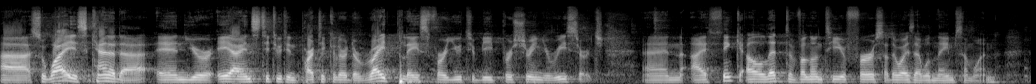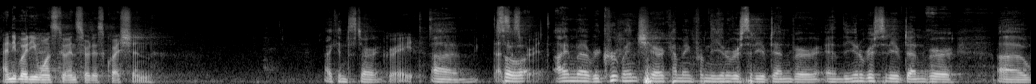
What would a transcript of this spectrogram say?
Uh, so why is Canada and your AI Institute in particular the right place for you to be pursuing your research? And I think I'll let the volunteer first, otherwise I will name someone. Anybody wants to answer this question? I can start. Great. Um, That's so. I'm a recruitment chair coming from the University of Denver, and the University of Denver uh,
